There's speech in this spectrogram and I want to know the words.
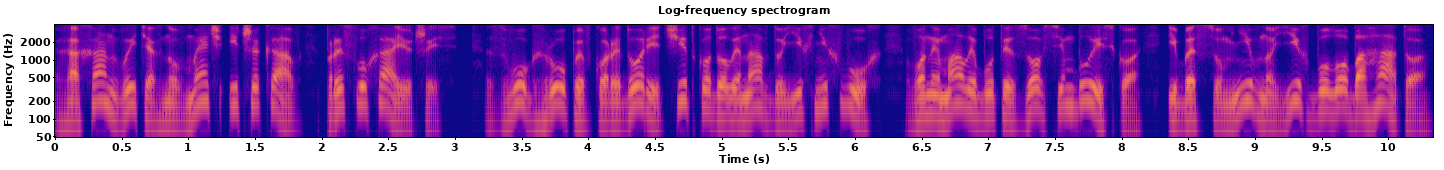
Гахан витягнув меч і чекав, прислухаючись. Звук групи в коридорі чітко долинав до їхніх вух, вони мали бути зовсім близько, і безсумнівно їх було багато.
